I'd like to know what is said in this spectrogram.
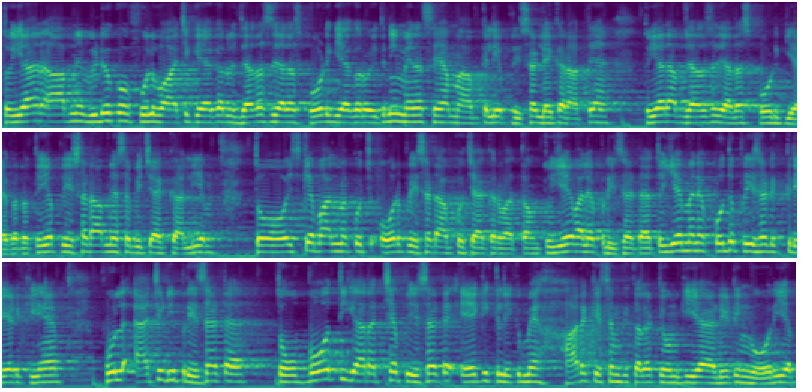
तो यार, आपने वीडियो को फुल वॉच किया करो ज़्यादा से ज़्यादा सपोर्ट किया करो, इतनी मेहनत से हम आपके लिए प्रीसेट लेकर आते हैं तो यार आप ज़्यादा से ज़्यादा सपोर्ट किया करो। तो ये प्रीसेट आपने सभी चेक कर लिए। तो इसके बाद मैं कुछ और प्रीसेट आपको चेक करवाता हूँ। तो ये वाले प्रीसेट है तो ये मैंने खुद प्रीसेट क्रिएट किए हैं। फुल एच प्रीसेट है तो बहुत ही यार अच्छे प्रीसेट एक ही क्लिक में हर किस्म की कलर ट्यून की एडिटिंग हो रही है।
